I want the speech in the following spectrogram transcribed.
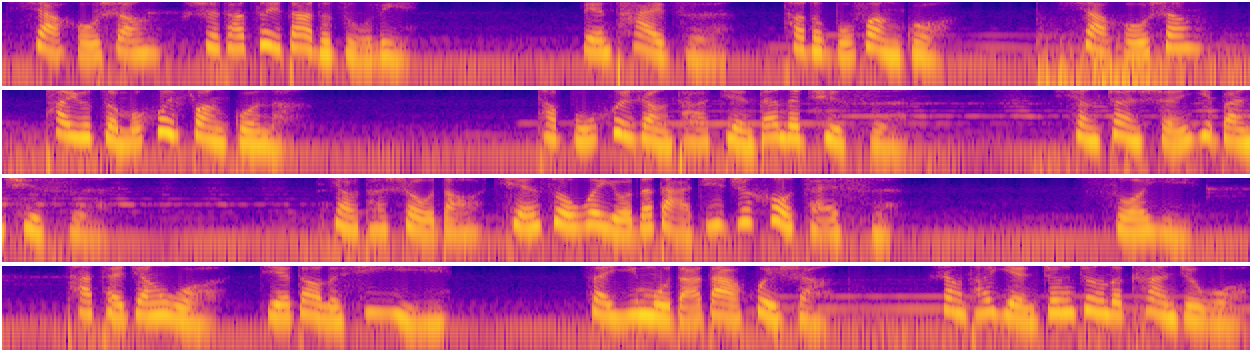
夏侯商是他最大的阻力。连太子他都不放过，夏侯商他又怎么会放过呢？他不会让他简单的去死，像战神一般去死，要他受到前所未有的打击之后才死。所以，他才将我。接到了西夷，在伊木达大会上，让他眼睁睁地看着我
